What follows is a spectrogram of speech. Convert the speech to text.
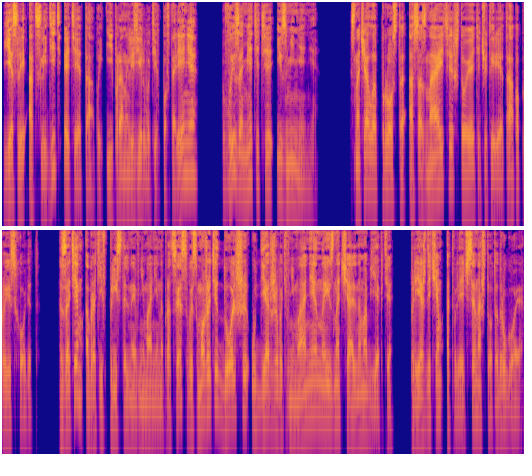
Если отследить эти этапы и проанализировать их повторение, вы заметите изменения. Сначала просто осознаете, что эти четыре этапа происходят. Затем, обратив пристальное внимание на процесс, вы сможете дольше удерживать внимание на изначальном объекте, прежде чем отвлечься на что-то другое.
